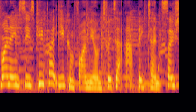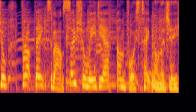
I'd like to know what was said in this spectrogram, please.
My name's Suze Cooper. You can find me on Twitter at Big Tent Social for updates about social media and voice technology.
